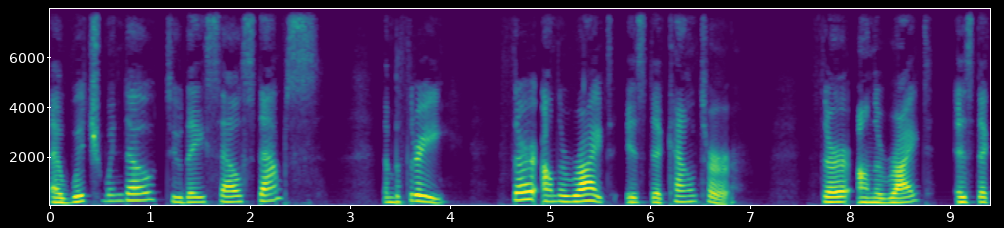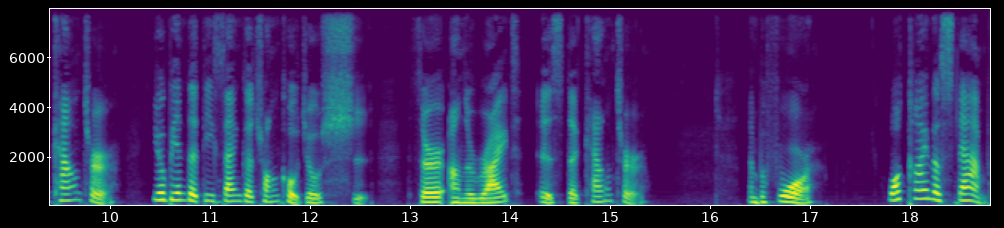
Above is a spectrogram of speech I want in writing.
At which window do they sell stamps? Number three, third on the right is the counter. Third on the right is the counter. 右边的第三个窗口就是 Third on the right is the counter. Number four, what kind of stamp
